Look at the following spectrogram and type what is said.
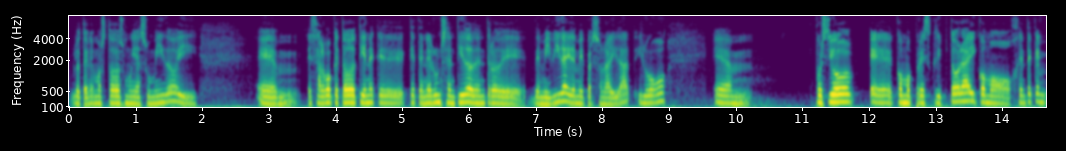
lo tenemos todos muy asumido y em, es algo que todo tiene que, tener un sentido dentro de, mi vida y de mi personalidad. Y luego, em, pues yo eh, como prescriptora y como gente que,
